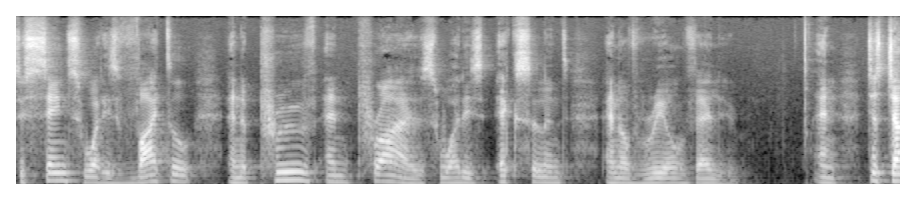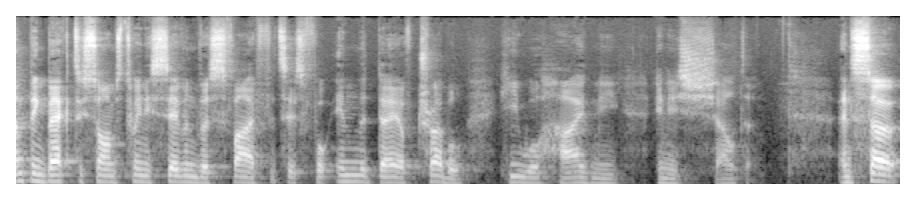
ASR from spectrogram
to sense what is vital and approve and prize what is excellent and of real value. And just jumping back to Psalms 27, verse 5, it says, For in the day of trouble, he will hide me in his shelter. And so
